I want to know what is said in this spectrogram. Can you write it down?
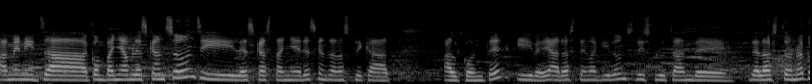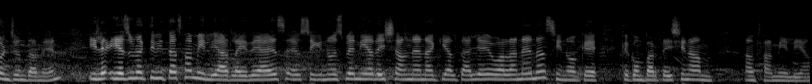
amenitzar, acompanyar amb les cançons i les castanyeres que ens han explicat el conte i bé, ara estem aquí doncs, disfrutant de, de l'estona conjuntament. I, I és una activitat familiar, la idea és, eh, o sigui, no és venir a deixar el nen aquí al taller o a la nena, sinó que, que comparteixin amb, amb família.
